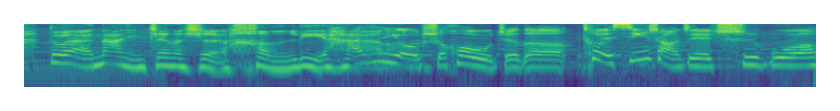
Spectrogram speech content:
对，那你真的是很厉害。而且有时候我觉得特别欣赏这些吃播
